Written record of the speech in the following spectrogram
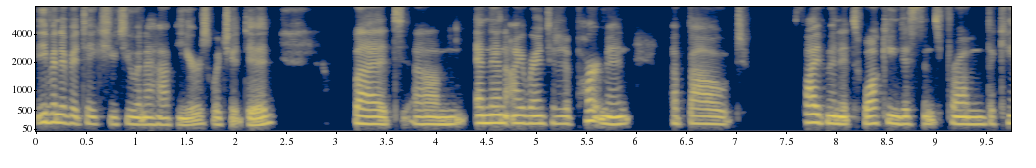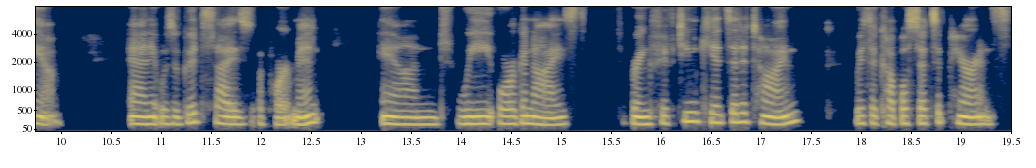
even if it takes you two and a half years, which it did. But, um, and then I rented an apartment about five minutes walking distance from the camp. And it was a good size apartment. And we organized to bring 15 kids at a time with a couple sets of parents.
